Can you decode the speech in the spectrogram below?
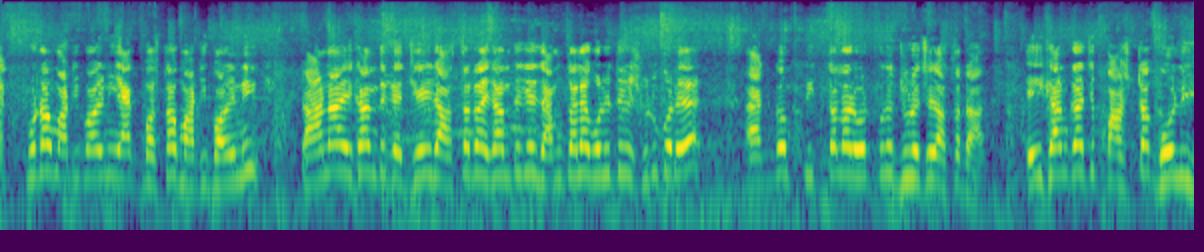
এক ফোঁটাও মাটি পড়েনি, এক বস্তাও মাটি পড়েনি। টানা এখান থেকে, যেই রাস্তাটা এখান থেকে জামতলা গলি থেকে শুরু করে একদম পিত্তলা রোড পর্যন্ত জুড়েছে রাস্তাটা। এইখানকার যে পাঁচটা গলি,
